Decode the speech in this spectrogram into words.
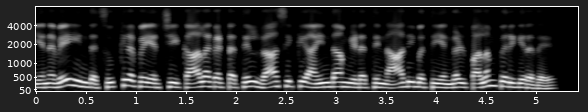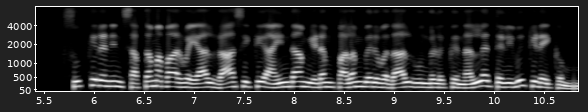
எனவே இந்த சுக்கிர பெயர்ச்சி காலகட்டத்தில் ராசிக்கு ஐந்தாம் இடத்தின் ஆதிபத்தியங்கள் பலம் பெறுகிறது. சுக்கிரனின் சப்தம பார்வையால் ராசிக்கு ஐந்தாம் இடம் பலம் பெறுவதால் உங்களுக்கு நல்ல தெளிவு கிடைக்கும்.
